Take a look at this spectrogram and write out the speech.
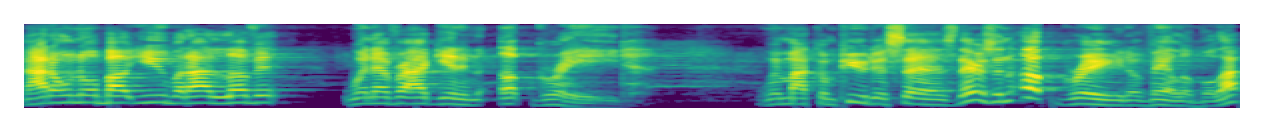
Now, I don't know about you, but I love it whenever I get an upgrade. When my computer says there's an upgrade available. I,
